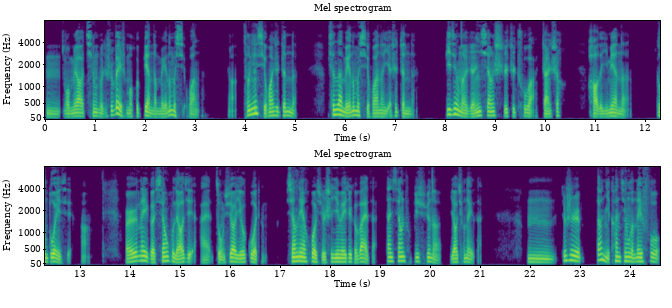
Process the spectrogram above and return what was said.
嗯，我们要清楚，就是为什么会变得没那么喜欢了啊？曾经喜欢是真的，现在没那么喜欢呢，也是真的。毕竟呢，人相识之初啊，展示好的一面呢，更多一些啊。而那个相互了解，哎，总需要一个过程。相恋或许是因为这个外在，但相处必须呢要求内在。嗯，就是当你看清了那幅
